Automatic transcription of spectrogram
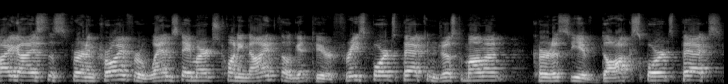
Hi guys, this is Vernon Croy for Wednesday, March 29th. I'll get to your free sports pick in just a moment, courtesy of Doc Sports Picks.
